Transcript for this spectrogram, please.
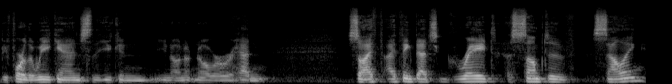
before the weekend so that you can you know know where we're heading." So I, th- I think that's great assumptive selling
